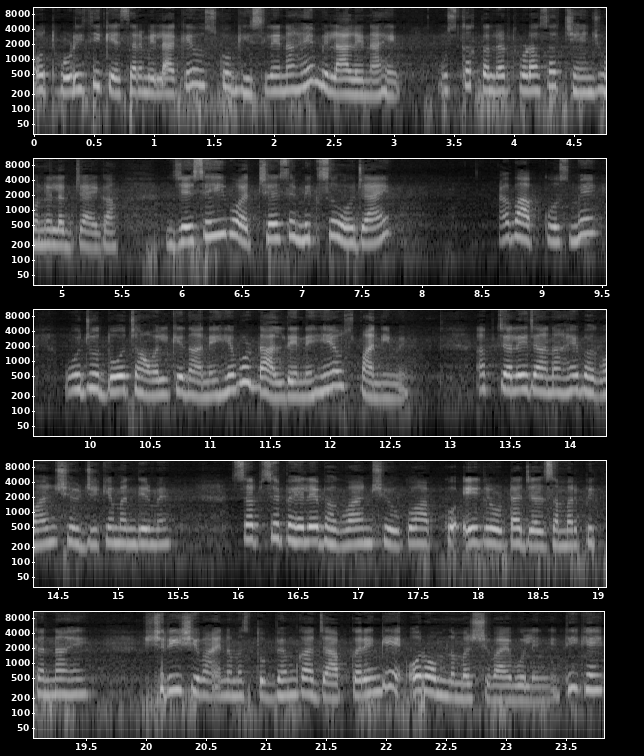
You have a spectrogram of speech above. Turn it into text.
और थोड़ी सी केसर मिला के उसको घिस लेना है, मिला लेना है। उसका कलर थोड़ा सा चेंज होने लग जाएगा। जैसे ही वो अच्छे से मिक्स हो जाए अब आपको उसमें वो जो दो चावल के दाने हैं, वो डाल देने हैं उस पानी में। अब चले जाना है भगवान शिव जी के मंदिर में। सबसे पहले भगवान शिव को आपको एक लोटा जल समर्पित करना है। श्री शिवाय नमस्तुभ्यम का जाप करेंगे और ओम नमः शिवाय बोलेंगे, ठीक है?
